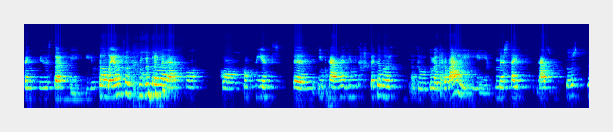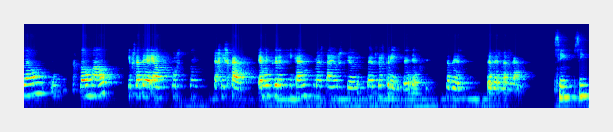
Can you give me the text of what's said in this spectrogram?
tenho tido a sorte e, e, o talento de trabalhar com, com, com clientes um, impecáveis e muito respeitadores do, do meu trabalho, e, mas sei de casos de pessoas que dão, que dão mal e, portanto, é, é um percurso arriscado. É muito gratificante, mas tem os seus, tem os seus perigos. É, é preciso saber, saber navegar. Sim, sim.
